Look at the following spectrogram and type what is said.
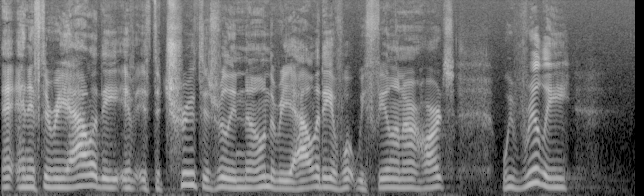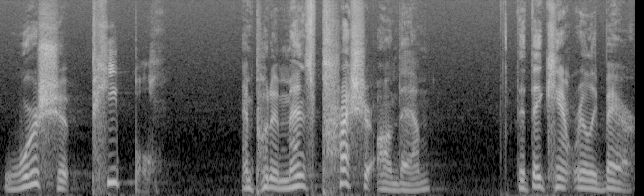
And, and if the reality, if, if the truth is really known, the reality of what we feel in our hearts, we really worship people and put immense pressure on them that they can't really bear.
